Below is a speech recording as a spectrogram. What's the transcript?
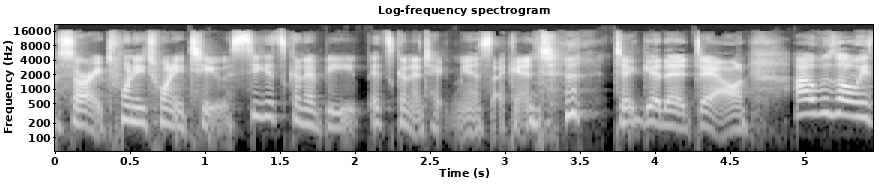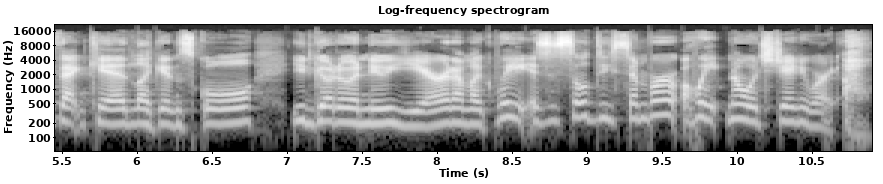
Sorry 2022 see it's gonna be it's gonna take me a second to get it down. I was always that kid like in school you'd go to a new year and i'm like wait is it still december? Oh wait no it's january. Oh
